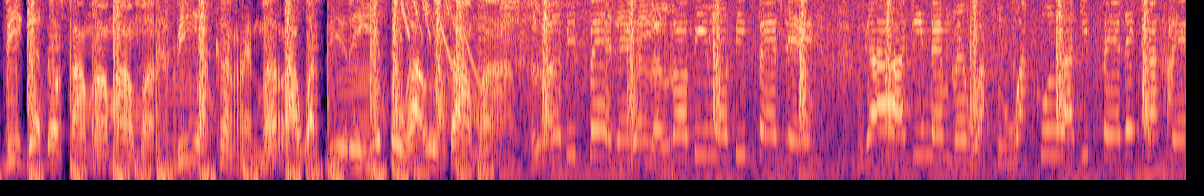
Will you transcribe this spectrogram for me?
digedor sama mama. Biar keren merawat diri itu hal utama. Lebih pede, lebih lebih pede Gak lagi memble waktu aku lagi PDKT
